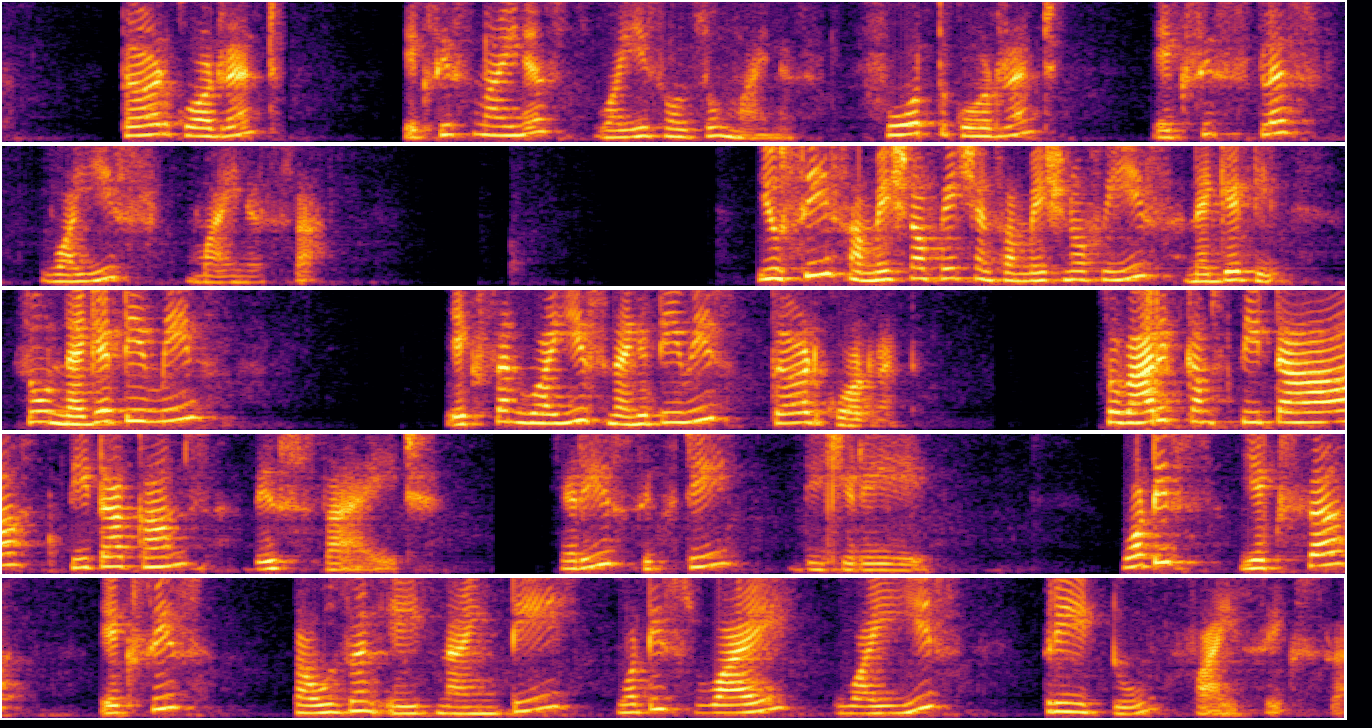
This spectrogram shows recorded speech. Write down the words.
Third quadrant x is minus y is also minus. Fourth quadrant x is plus y is minus. You see summation of h and summation of e is negative. So negative means x and y is negative is third quadrant. So where it comes theta? Theta comes this side. Here is 60 degree. What is x? x is 1890. What is y? y is 3256.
